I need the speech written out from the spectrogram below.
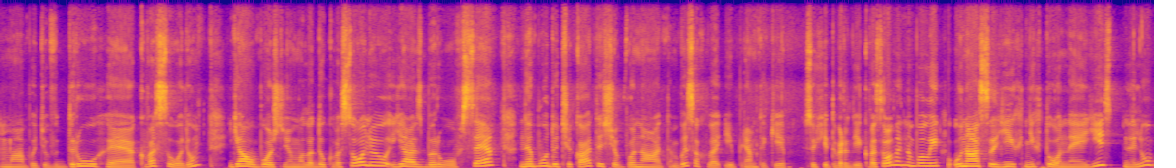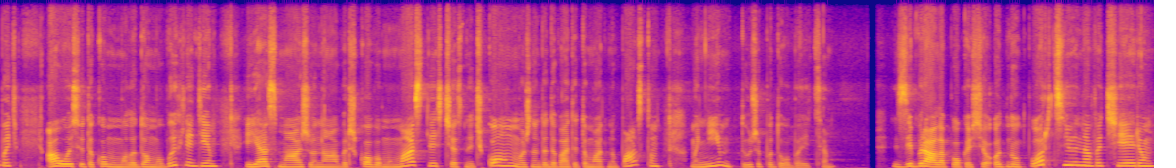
мабуть, вдруге квасолю. Я обожнюю молоду квасолю, я зберу все, не буду чекати, щоб вона там висохла і прям такі сухі тверді квасоли не були. У нас їх ніхто не їсть, не любить. А ось у такому молодому вигляді я смажу на вершковому маслі з чесничком, можна додавати томатну пасту. Мені дуже подобається. Зібрала поки що одну порцію на вечерю,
